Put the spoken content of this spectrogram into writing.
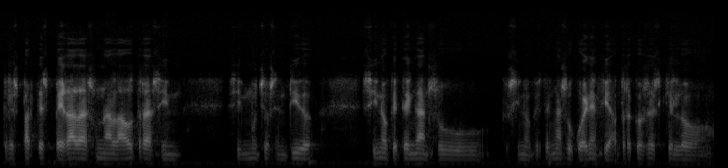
tres partes pegadas una a la otra sin, sin mucho sentido, sino que tengan su sino que tengan su coherencia. Otra cosa es que lo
